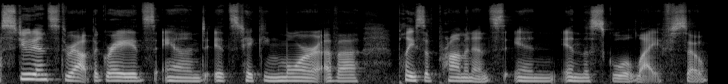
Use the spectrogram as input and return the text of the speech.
students throughout the grades and it's taking more of a place of prominence in in the school life. So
